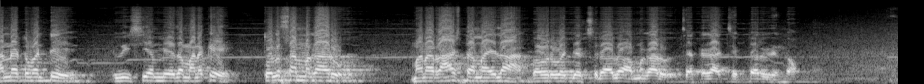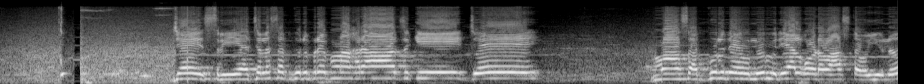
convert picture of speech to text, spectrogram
అన్నటువంటి విషయం మీద మనకి తులసమ్మ గారు మన రాష్ట్ర మహిళ గౌరవ అధ్యక్షురాలు అమ్మగారు చక్కగా చెప్తారు విందాం. జై శ్రీ అచల సద్గురు ప్రభు మహారాజ్కి జై. మా సద్గురుదేవులు మిర్యాలగూడ వాస్తవ్యులు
